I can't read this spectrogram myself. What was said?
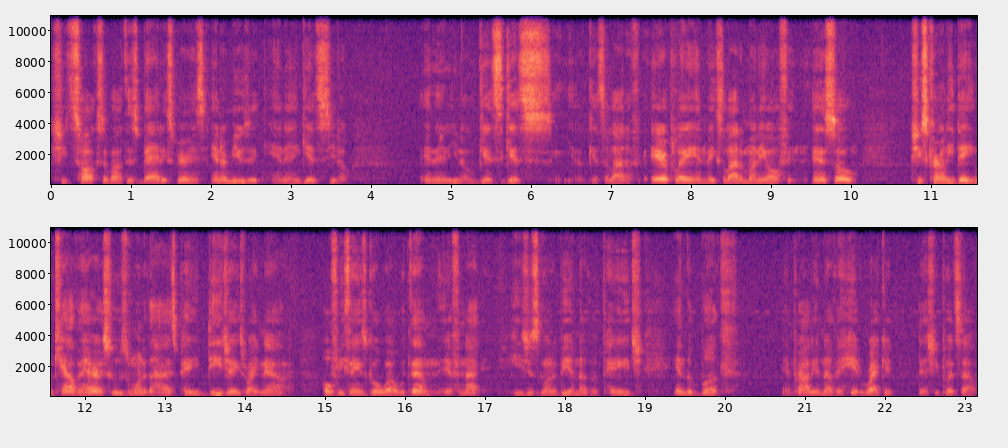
She talks about this bad experience in her music and then gets, you know, and then, you know, gets gets you know, gets a lot of airplay and makes a lot of money off it. And so she's currently dating Calvin Harris, who's one of the highest paid DJs right now. Hopefully things go well with them. If not, he's just going to be another page in the book and probably another hit record that she puts out.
